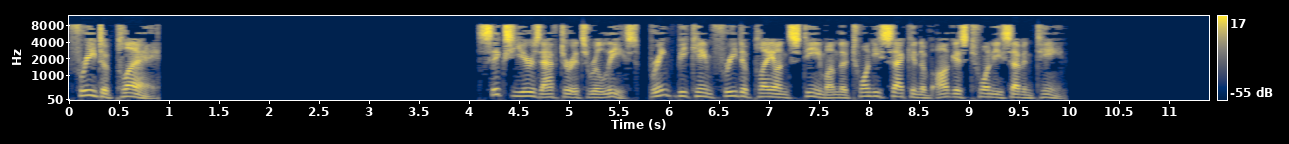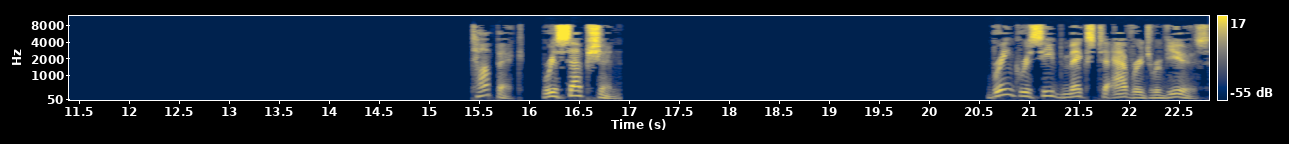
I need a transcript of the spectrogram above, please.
Free to play Six years after its release, Brink became free to play on Steam on the 22nd of August 2017. Topic: Reception Brink received mixed to average reviews.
